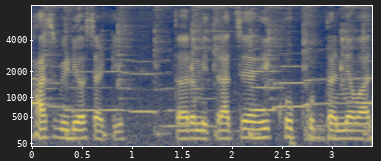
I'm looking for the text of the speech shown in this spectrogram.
खास व्हिडिओसाठी तर मित्राचेही खूप खूप धन्यवाद.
